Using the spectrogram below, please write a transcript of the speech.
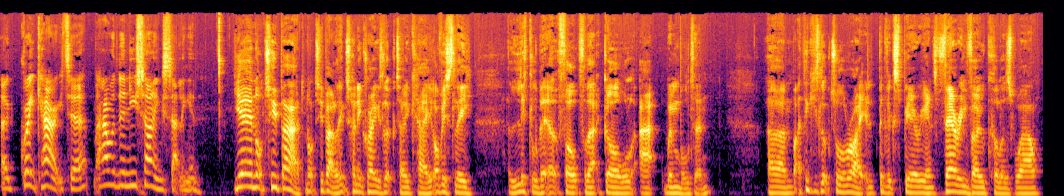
A great character. How are the new signings settling in? Yeah, not too bad. Not too bad. I think Tony Craig's looked okay. Obviously, a little bit at fault for that goal at Wimbledon. Um, but I think he's looked all right. A bit of experience, very vocal as well.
